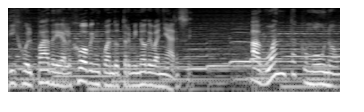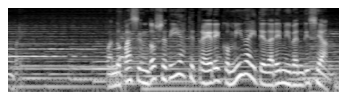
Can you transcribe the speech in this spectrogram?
dijo el padre al joven cuando terminó de bañarse. Aguanta como un hombre. Cuando pasen doce días te traeré comida y te daré mi bendición.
